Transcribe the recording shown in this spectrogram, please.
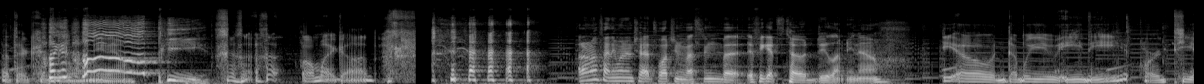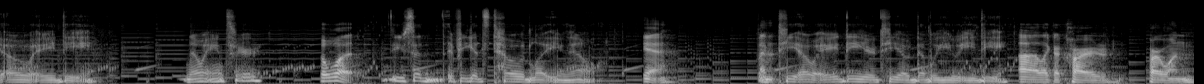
that there could be one. you know? Ah, P. Oh my god. I don't know if anyone in chat's watching investing, but if he gets towed, do let me know. T O W E D or T O A D? No answer? So what? You said if he gets towed, let you know. Yeah. Like T O A D or T O W E D? Uh, like a card, car one,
